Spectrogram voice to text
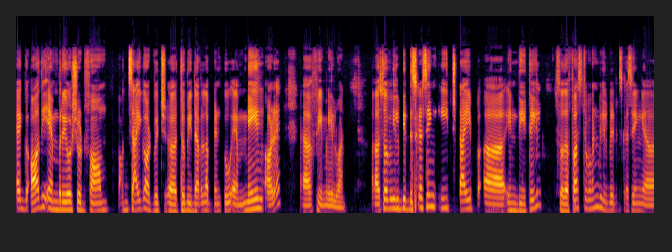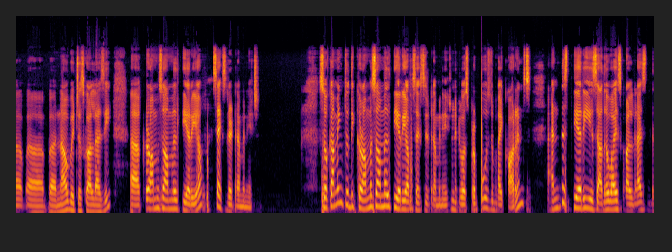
egg or the embryo should form a zygote which uh, to be developed into a male or a uh, female one uh, so we'll be discussing each type uh, in detail so the first one we'll be discussing uh, uh, uh, now which is called as the chromosomal theory of sex determination so, coming to the chromosomal theory of sex determination, it was proposed by Correns, and this theory is otherwise called as the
